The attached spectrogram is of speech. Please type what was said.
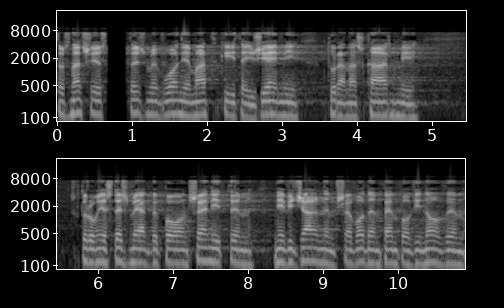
to znaczy jesteśmy w łonie matki tej ziemi, która nas karmi, z którą jesteśmy jakby połączeni tym niewidzialnym przewodem pępowinowym,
